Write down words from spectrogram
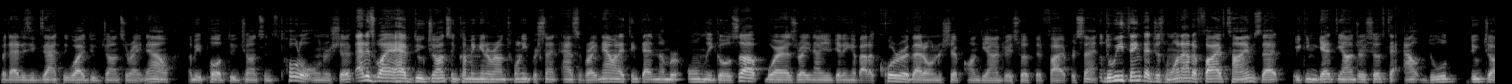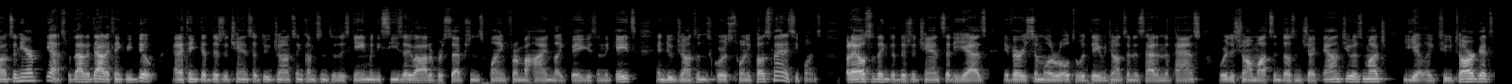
but that is exactly why Duke Johnson right now, let me pull up Duke Johnson's total ownership. That is why I have Duke Johnson coming in around 20% as of right now. And I think that number only goes up, whereas right now you're getting about a quarter of that ownership on D'Andre Swift at 5%. So do we think that just one out of five times that we can get D'Andre Swift to outduel Duke Johnson here? Yes, without a doubt, I think we do. And I think that there's a chance that Duke Johnson comes into this game and he sees a lot of receptions playing from behind, like Vegas and the Gates, and Duke Johnson scores 20 plus fantasy points. But I also think that there's a chance that he has a very similar role to what David Johnson has had in the past, where Deshaun Watson doesn't check down to you as much. You get like two targets,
